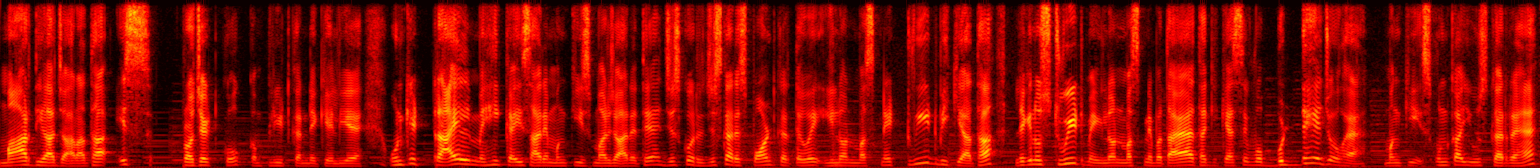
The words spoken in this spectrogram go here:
मार दिया जा रहा था। इस प्रोजेक्ट को कंप्लीट करने के लिए। उनके ट्रायल में ही कई सारे मंकीज मर जा रहे थे, जिसको, जिसका रिस्पॉन्ड करते हुए इलॉन मस्क ने ट्वीट भी किया था। लेकिन उस ट्वीट में इलॉन मस्क ने बताया था कि कैसे वो बुढ़े जो है मंकीज, उनका यूज़ कर रहे हैं,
